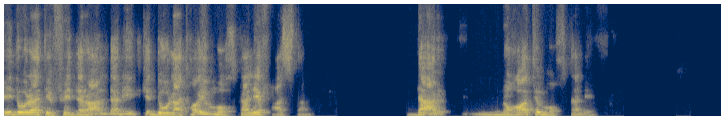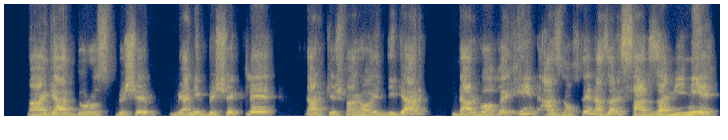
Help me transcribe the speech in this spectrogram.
یه دولت فدرال دارید که دولت های مختلف هستند. در نقاط مختلف. و اگر درست بشه یعنی به شکل در کشورهای دیگر در واقع این از نقطه نظر سرزمینیه.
